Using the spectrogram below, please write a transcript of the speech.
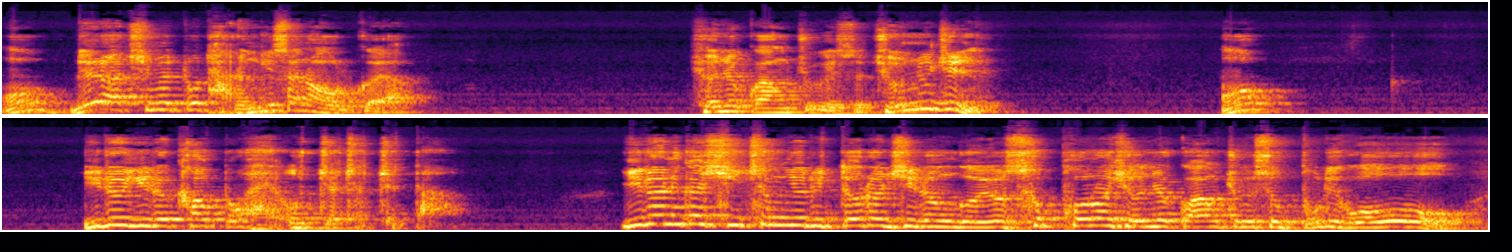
어 내일 아침에 또 다른 기사 나올 거야. 현역광 쪽에서 전유진 어 이러이렇게 또 해, 어쩌저쩌다. 이러니까 시청률이 떨어지는 거예요. 서포는 현역광 쪽에서 뿌리고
